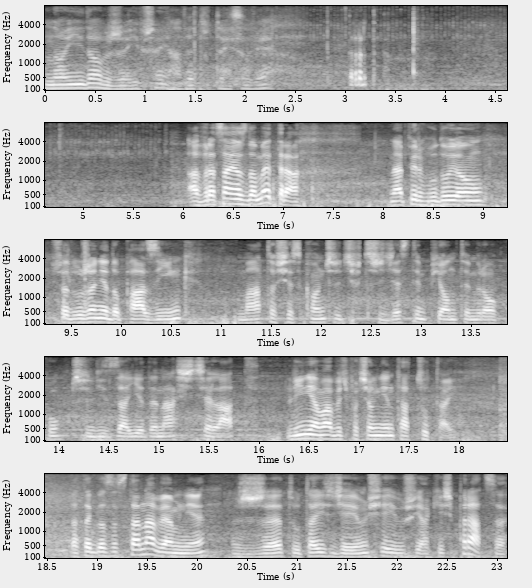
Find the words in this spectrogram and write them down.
No i dobrze, i przejadę tutaj sobie. A wracając do metra, najpierw budują przedłużenie do Pazing. Ma to się skończyć w 1935 roku, czyli za 11 lat. Linia ma być pociągnięta tutaj. Dlatego zastanawia mnie, że tutaj dzieją się już jakieś prace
